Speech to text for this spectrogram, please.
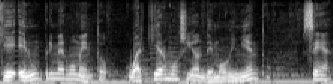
que en un primer momento cualquier moción de movimiento sea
